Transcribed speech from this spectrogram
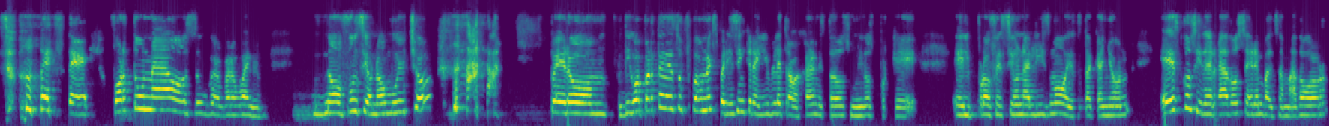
este, fortuna o su, pero bueno, no funcionó mucho. Pero mm, digo, aparte de eso, fue una experiencia increíble trabajar en Estados Unidos porque el profesionalismo está cañón. Es considerado ser embalsamador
